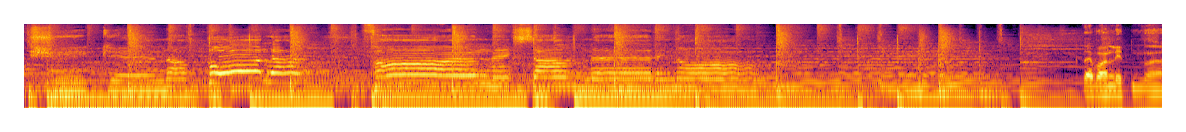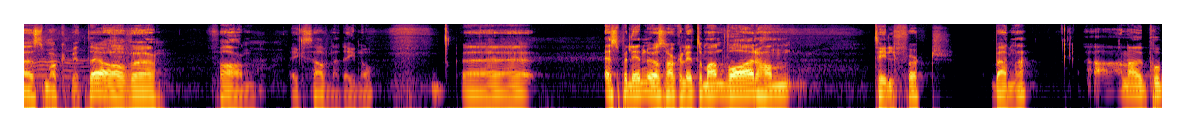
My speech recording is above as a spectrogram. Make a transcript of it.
i skyggen av bålet. Faen, jeg savner deg nå. Det var en liten uh, smakebit av uh, Faen, jeg savner deg nå. Uh, Espen Lind, du har snakka litt om han. Var han tilført bandet? Han har jo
